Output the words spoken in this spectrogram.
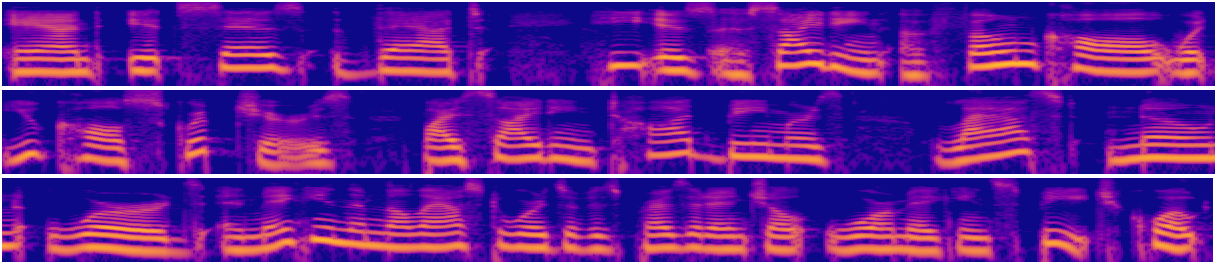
and it says that he is citing a phone call, what you call scriptures, by citing Todd Beamer's last known words and making them the last words of his presidential war making speech. Quote,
